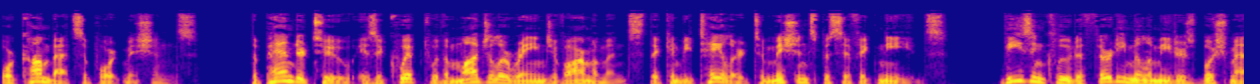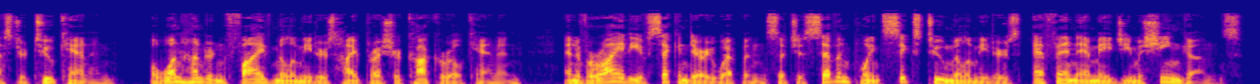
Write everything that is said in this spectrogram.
or combat support missions. The Pandur II is equipped with a modular range of armaments that can be tailored to mission-specific needs. These include a 30mm Bushmaster 2 cannon, a 105mm high-pressure Cockerill cannon, and a variety of secondary weapons such as 7.62mm FN-MAG machine guns,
